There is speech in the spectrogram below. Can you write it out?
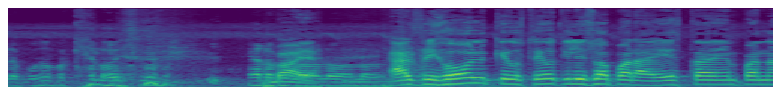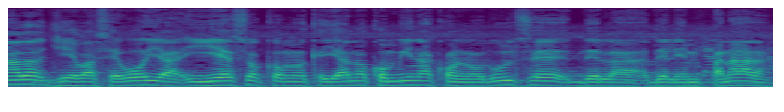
le puso porque lo hizo. Es lo que Vaya. lo- lo- lo- Al frijol que usted utilizó para esta empanada lleva cebolla y eso como que ya no combina con lo dulce de la, de la empanada.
